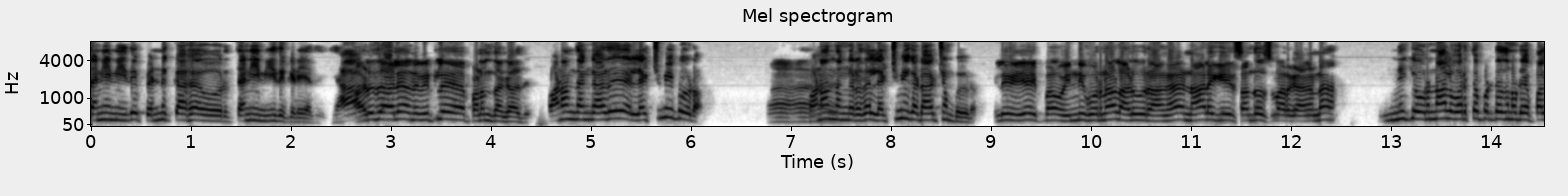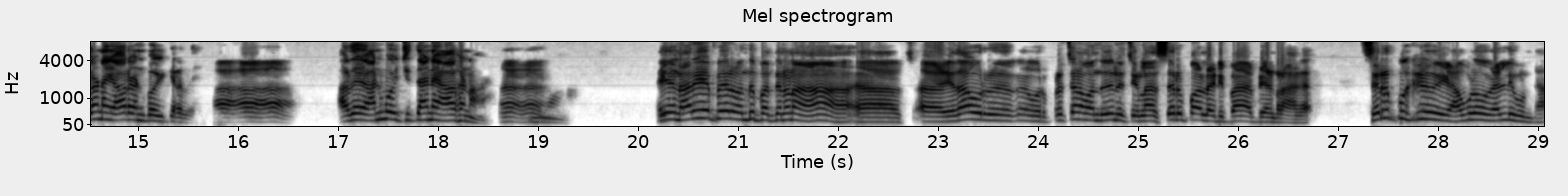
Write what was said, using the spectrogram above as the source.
தனி நீதி பெண்ணுக்காக ஒரு தனி நீதி கிடையாது. அழுதாலே அந்த வீட்டுல பணம் தங்காது. பணம் தங்காது லட்சுமி போயிடும். பணம் தங்குறத லட்சுமி கடாட்சம் போயிடும். இல்லைங்க ஐயா இப்ப இன்னைக்கு ஒரு நாள் அழுகுறாங்க நாளைக்கு சந்தோஷமா இருக்காங்கன்னா? இன்னைக்கு ஒரு நாள் வருத்தப்பட்டதனுடைய பலனை யார் அனுபவிக்கிறது? அது அனுபவிச்சு தானே ஆகணும். ஐயா நிறைய பேர் வந்து பாத்தீங்கன்னா ஏதாவது ஒரு ஒரு பிரச்சனை வந்ததுன்னு வச்சுக்கலாம் செருப்பால் அடிப்பேன் அப்படின்றாங்க. செருப்புக்கு அவ்வளவு வேல்யூ உண்டா?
